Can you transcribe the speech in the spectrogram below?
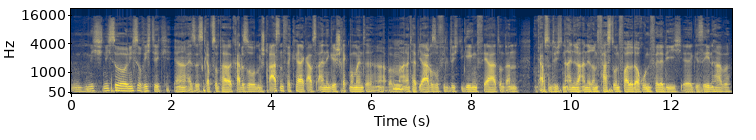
Nicht, nicht so, nicht so richtig. Ja, also es gab so ein paar, gerade so im Straßenverkehr gab es einige Schreckmomente. Ja, aber wenn man mhm. anderthalb Jahre so viel durch die Gegend fährt und dann gab es natürlich den einen oder anderen Fastunfall oder auch Unfälle, die ich äh, gesehen habe.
